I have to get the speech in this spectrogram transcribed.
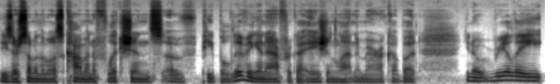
these are some of the most common afflictions of people living in Africa, Asia, and Latin America. But, you know, really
